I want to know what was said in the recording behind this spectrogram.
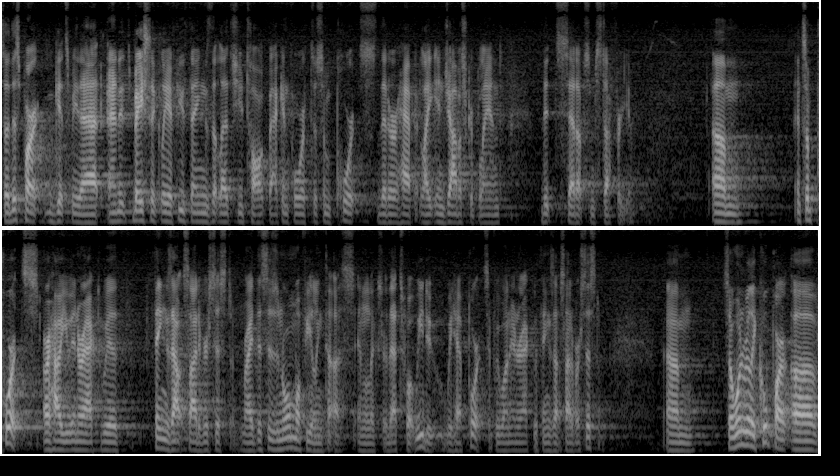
so this part gets me that, and it's basically a few things that lets you talk back and forth to some ports that are happen- like in JavaScript land that set up some stuff for you. Um, and so ports are how you interact with things outside of your system, right? This is a normal feeling to us in Elixir. That's what we do. We have ports if we want to interact with things outside of our system. Um, so one really cool part of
